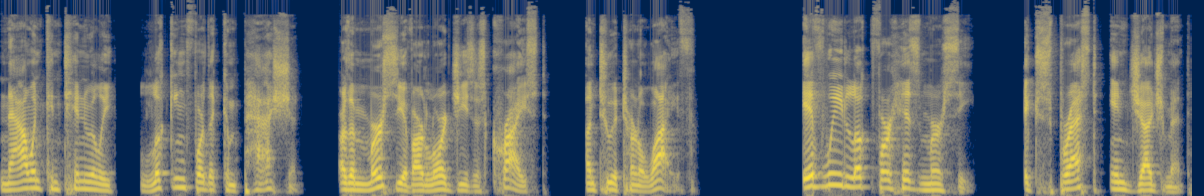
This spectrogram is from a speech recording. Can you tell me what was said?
now and continually looking for the compassion or the mercy of our Lord Jesus Christ unto eternal life. If we look for his mercy expressed in judgment,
